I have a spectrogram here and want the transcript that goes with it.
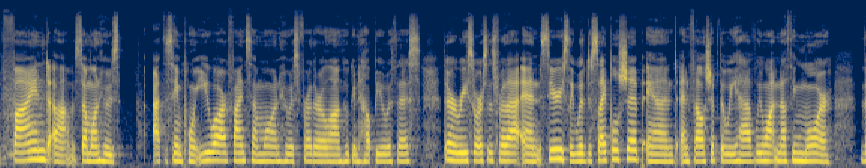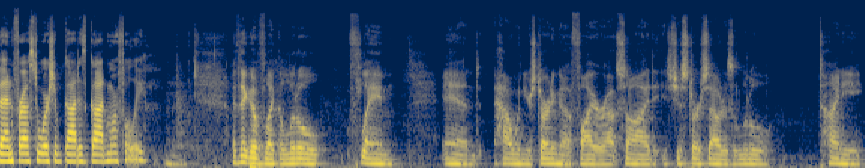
find um, someone who's at the same point you are, find someone who is further along who can help you with this. There are resources for that. And seriously, with discipleship and, and fellowship that we have, we want nothing more than for us to worship God as God more fully. Mm-hmm. I think of like a little flame and how when you're starting a fire outside, it just starts out as a little tiny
